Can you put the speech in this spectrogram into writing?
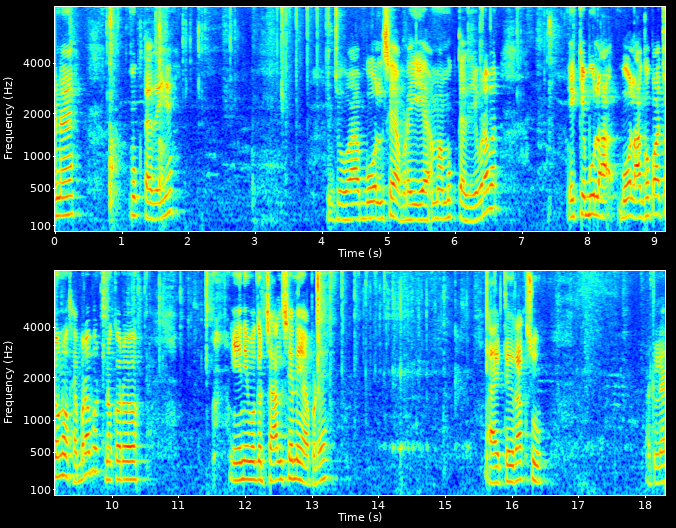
અને મૂકતા જઈએ. જો આ બોલ છે આપણે એ આમાં મૂકતા જઈએ, બરાબર? એકે બોલ બોલ આઘો પાછો ન થાય, બરાબર? નકર એની વગર ચાલશે નહીં આપણે. આ રીતે રાખશું. એટલે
